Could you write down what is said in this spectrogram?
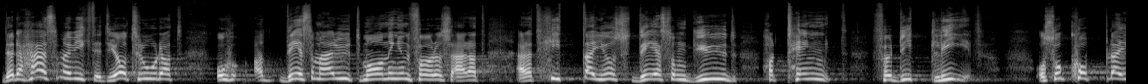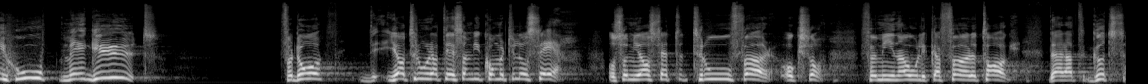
det är det här som är viktigt. Jag tror att, och det som är utmaningen för oss är att, är att hitta just det som Gud har tänkt för ditt liv. Och så koppla ihop med Gud. För då, jag tror att det som vi kommer till att se och som jag sätter tro för också för mina olika företag. Det är att Guds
